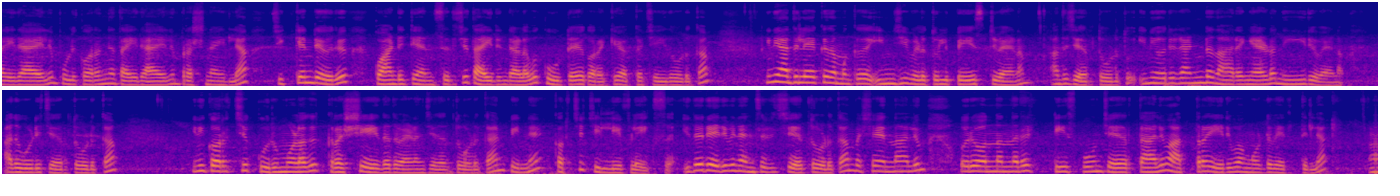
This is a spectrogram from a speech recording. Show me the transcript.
തൈരായാലും പുളി കുറഞ്ഞ തൈരായാലും പ്രശ്നമില്ല. ചിക്കന്റെ ഒരു ക്വാണ്ടിറ്റി അനുസരിച്ച് തൈരിന്റെ അളവ് കൂട്ടുകയോ കുറയ്ക്കുകയോ ഒക്കെ ചെയ്ത് കൊടുക്കാം. ഇനി അതിലേക്ക് നമുക്ക് ഇഞ്ചി വെളുത്തുള്ളി പേസ്റ്റ് വേണം. അത് ചേർത്ത് കൊടുത്തു. ഇനി ഒരു രണ്ട് നാരങ്ങയുടെ നീര് വേണം. അതുകൂടി ചേർത്ത് കൊടുക്കാം. ഇനി കുറച്ച് കുരുമുളക് ക്രഷ് ചെയ്തത് വേണം ചേർത്ത് കൊടുക്കാൻ. പിന്നെ കുറച്ച് ചില്ലി ഫ്ലേക്സ്. ഇതൊരു എരിവിനനുസരിച്ച് ചേർത്ത് കൊടുക്കാം. പക്ഷേ എന്നാലും ഒരു ഒന്നൊന്നര ടീസ്പൂൺ ചേർത്താലും അത്ര എരിവ് അങ്ങോട്ട് വരത്തില്ല. ആ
